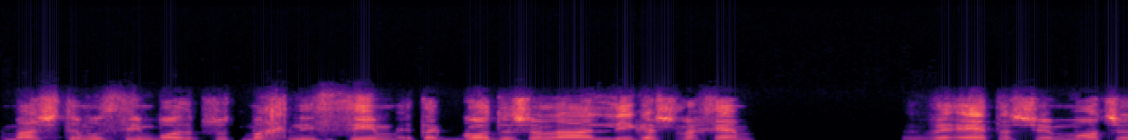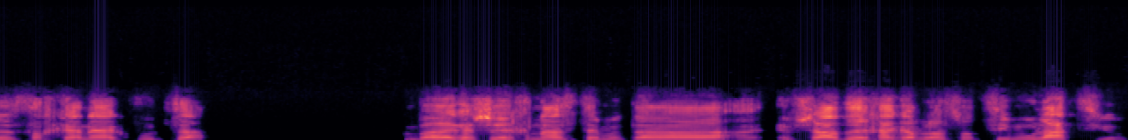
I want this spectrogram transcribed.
מה שאתם עושים בו זה פשוט מכניסים את הגודל של הליגה שלכם ואת השמות של שחקני הקבוצה. ברגע שהכנסתם את ה... אפשר דרך אגב לעשות סימולציות,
